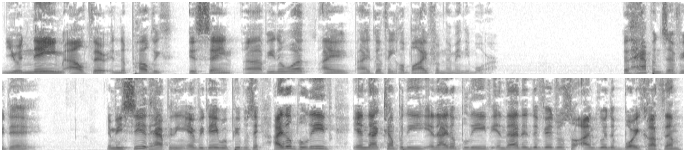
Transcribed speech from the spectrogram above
your name out there in the public is saying, uh, you know what? I, I don't think I'll buy from them anymore. It happens every day. And we see it happening every day where people say, I don't believe in that company and I don't believe in that individual, so I'm going to boycott them.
